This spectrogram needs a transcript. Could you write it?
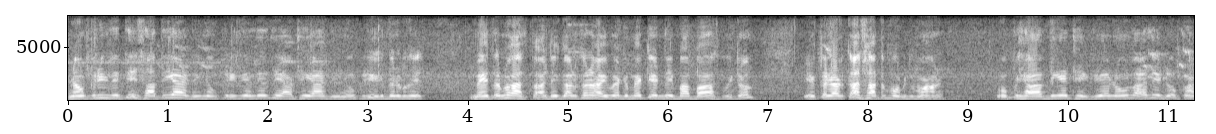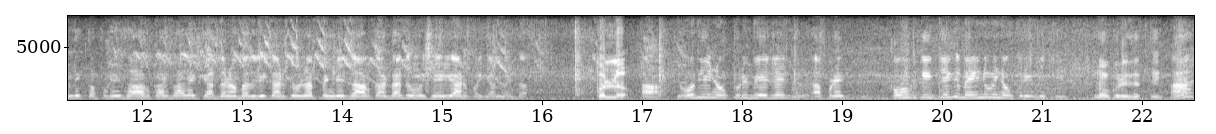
ਨੌਕਰੀ ਦਿੱਤੀ 7000 ਦੀ ਨੌਕਰੀ ਦਿੰਦੇ ਤੇ 8000 ਦੀ ਨੌਕਰੀ ਇੱਕ ਦਿਨ ਉਹਦੇ ਮੈਂ ਤੁਹਾਨੂੰ ਹਸਪਤਾਲ ਦੀ ਗੱਲ ਕਰਾਂ ਆਈ ਵੈਟ ਮੈਟਡ ਦੀ ਬਾਬਾ ਹਸਪੀਟਲ ਇੱਕ ਲੜਕਾ 7 ਫੁੱਟ ਜਵਾਨ ਉਹ ਪਿਸ਼ਾਬ ਦੀਆਂ ਥੈਲੀਆਂ ਲਾਉਂਦਾ ਤੇ ਲੋਕਾਂ ਦੇ ਕੱਪੜੇ ਸਾਫ਼ ਕਰਦਾ ਤੇ ਚਾਦਰਾਂ ਬਦਲੀ ਕਰਕੇ ਉਹਨਾਂ ਪਿੰਡੇ ਸਾਫ਼ ਕਰਦਾ ਤੇ ਉਹਨੂੰ 6000 ਰੁਪਇਆ ਮਿਲਦਾ। ਕੁੱਲ? ਹਾਂ ਤੇ ਉਹਦੀ ਨੌਕਰੀ ਵੀ ਇਹਨੇ ਆਪਣੇ ਕਾਊਂਟ ਕੀਤੀ ਕਿ ਮੈਨੂੰ ਵੀ ਨੌਕਰੀ ਦਿੱਤੀ। ਨੌਕਰੀ ਦਿੱਤੀ। ਹਾਂ?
